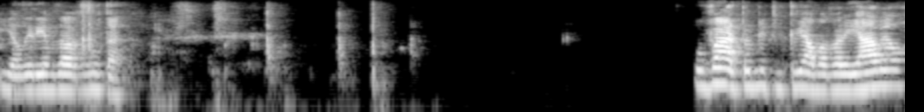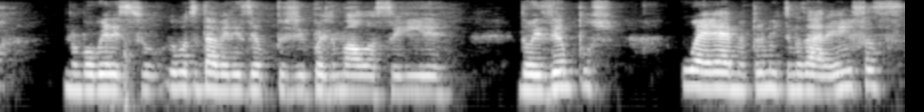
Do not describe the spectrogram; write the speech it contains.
E ele iria me dar o resultado. O var permite-me criar uma variável. Não vou ver isso. Eu vou tentar ver exemplos e depois numa aula a seguir dou exemplos. O EM permite-me dar a ênfase.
